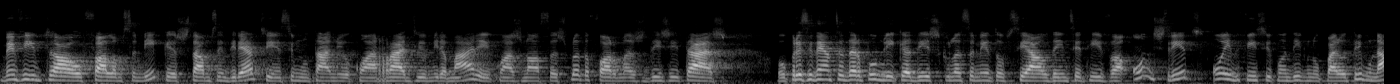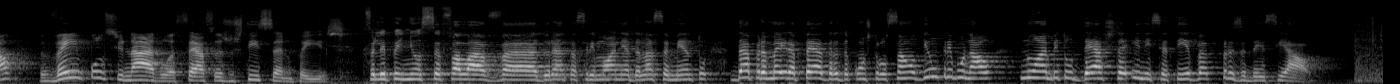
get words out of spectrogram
Bem-vindo ao Fala Moçambique. Estamos em direto e em simultâneo com a Rádio Miramar e com as nossas plataformas digitais. O Presidente da República diz que o lançamento oficial da iniciativa Um Distrito, um edifício condigno para o Tribunal, vem impulsionar o acesso à justiça no país. Felipe Nhusse falava durante a cerimónia de lançamento da primeira pedra de construção de um tribunal no âmbito desta iniciativa presidencial.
